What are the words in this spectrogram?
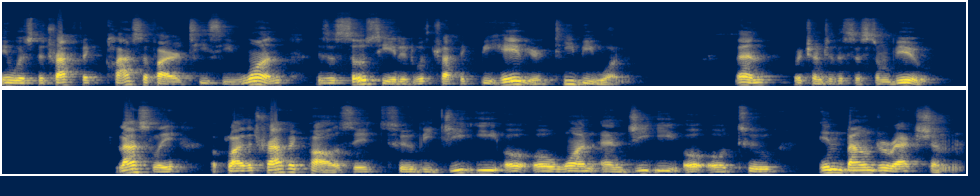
in which the traffic classifier TC1 is associated with traffic behavior TB1. Then return to the system view. Lastly, apply the traffic policy to the GE001 and GE002 inbound direction.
